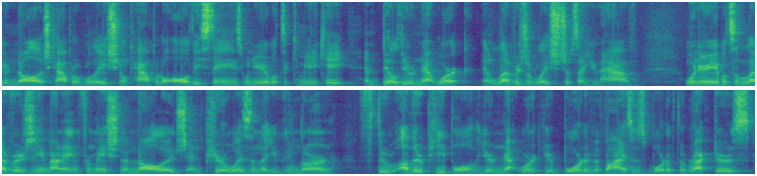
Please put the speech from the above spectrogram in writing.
your knowledge capital, relational capital, all these things, when you're able to communicate and build your network and leverage the relationships that you have, when you're able to leverage the amount of information and knowledge and pure wisdom that you can learn through other people, your network, your board of advisors, board of directors,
